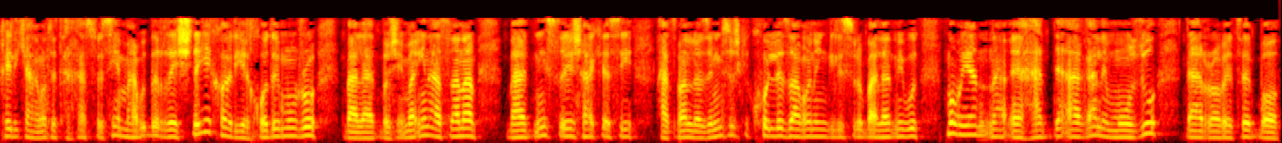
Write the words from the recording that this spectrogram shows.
خیلی کلمه تخصصی مربوط به رشته کاری خودمون رو بلد باشیم. و این اصلا هم بد نیست. هر کسی حتما لازم نیستش که کل زبان انگلیسی رو بلد می بود ما باید حداقل موضوع در رابطه با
